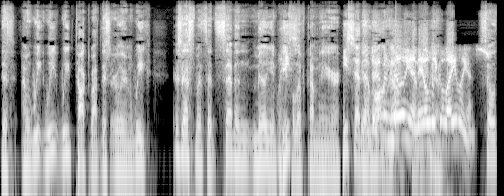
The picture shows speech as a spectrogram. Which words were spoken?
this I mean we we we talked about this earlier in the week there's estimates that seven million well, people have come here. He said that seven million illegal yeah. aliens. So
